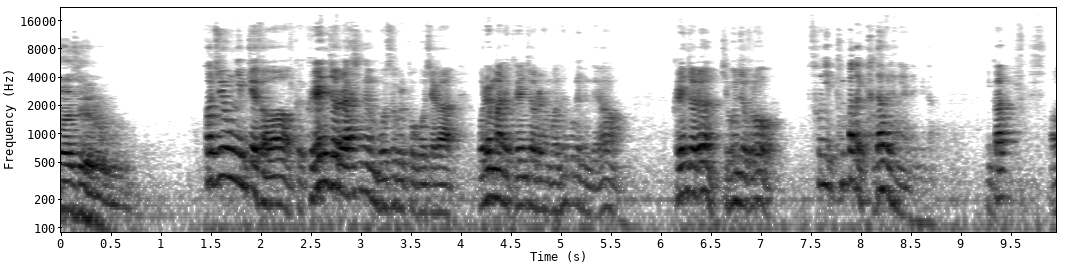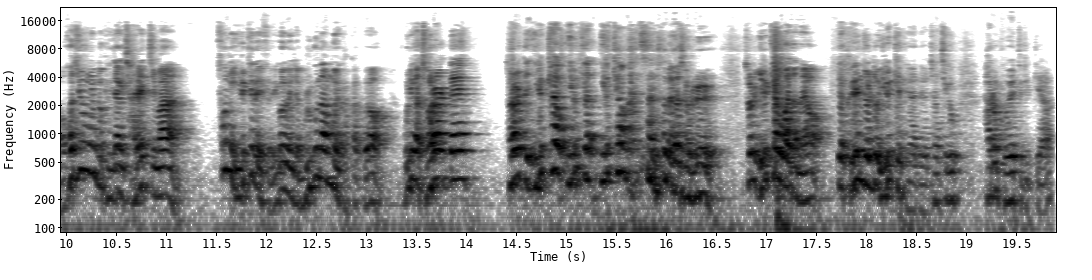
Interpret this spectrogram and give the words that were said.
안녕하세요 여러분. 허지웅님께서 그 그랜저를 하시는 모습을 보고 제가 오랜만에 그랜저를 한번 해보겠는데요. 그랜저는 기본적으로 손이 손바닥에 바닥을 향해야 됩니다. 그러니까 어, 허지웅님도 굉장히 잘했지만 손이 이렇게 돼 있어요. 이거는 이제 물구나무에 가깝고요. 우리가 절할 때 절할 때 이렇게 하고 이렇게 이렇게 하고 하잖아요. 저를 저를 이렇게 하고 하잖아요. 그러니까 그랜저도 이렇게 돼야 돼요. 저 지금 바로 보여드릴게요.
